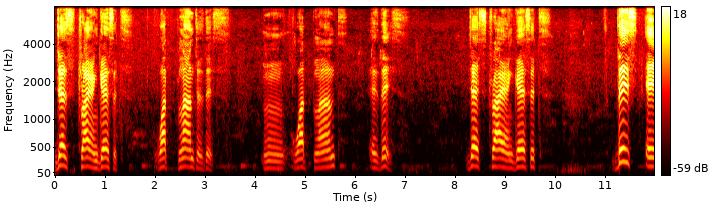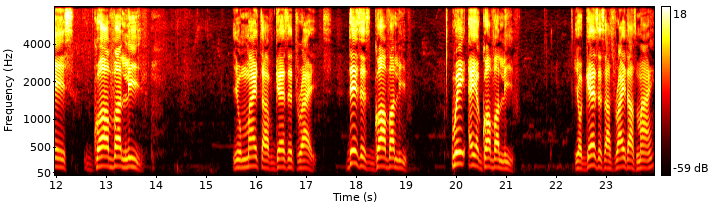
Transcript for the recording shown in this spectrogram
Just try and guess it. What plant is this? Mm, what plant is this? Just try and guess it. This is guava leaf. You might have guessed it right. This is guava leaf. We a guava leaf. Your guess is as right as mine.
